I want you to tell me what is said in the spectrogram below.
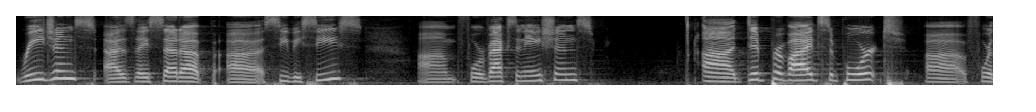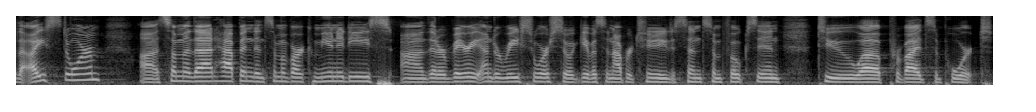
regions as they set up CVCs um, for vaccinations. Uh, did provide support uh, for the ice storm. Uh, some of that happened in some of our communities uh, that are very under resourced, so it gave us an opportunity to send some folks in to uh, provide support.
